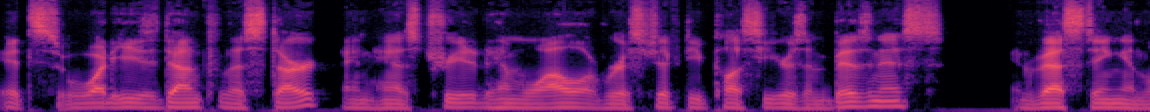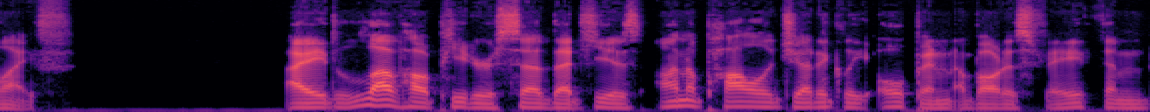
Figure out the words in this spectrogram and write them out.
It's what he's done from the start and has treated him well over his 50 plus years in business, investing, and life. I love how Peter said that he is unapologetically open about his faith and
